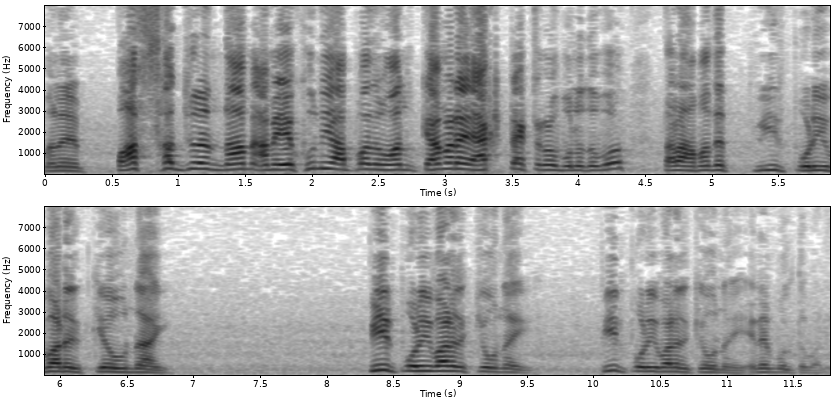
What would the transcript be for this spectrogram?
মানে পাঁচ সাতজনের নাম আমি এখনই আপনাদের ওয়ান ক্যামেরায় একটা একটা করে বলে দেবো তারা আমাদের পীর পরিবারের কেউ নাই। পীর পরিবারের কেউ নাই। পীর পরিবারের কেউ নাই এটা বলতে পারি।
